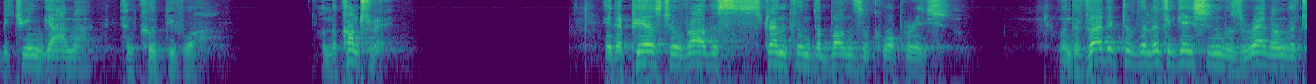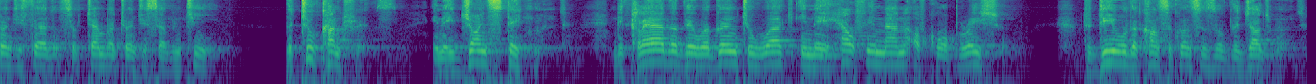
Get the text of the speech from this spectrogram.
between Ghana and Cote d'Ivoire. On the contrary, it appears to have rather strengthened the bonds of cooperation. When the verdict of the litigation was read on the 23rd of September 2017, the two countries, in a joint statement, declared that they were going to work in a healthy manner of cooperation to deal with the consequences of the judgment,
